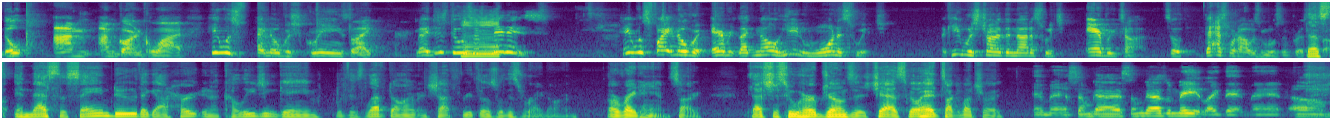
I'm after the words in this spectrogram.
nope, I'm I'm guarding Kawhi. He was fighting over screens like, man, this dude's mm-hmm. a menace. He was fighting over every like, no, he didn't want to switch. Like he was trying to deny the switch every time. So that's what I was most impressed that's, about. And that's the same dude that got hurt in a collegiate game with his left arm and shot free throws with his right arm or right hand. Sorry. That's just who Herb Jones is. Chaz, go ahead talk about Trey. Hey man, some guys, some guys are made like that, man. Um,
